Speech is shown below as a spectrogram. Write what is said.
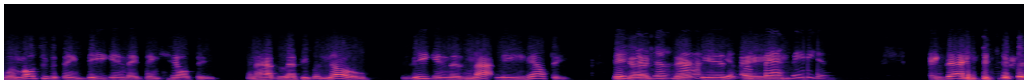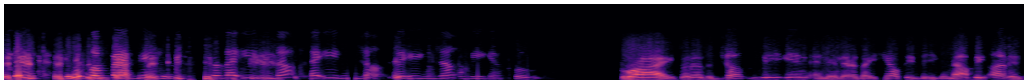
when most people think vegan, they think healthy, and I have to let people know vegan does not mean healthy sure because does there not. is it's some a fat vegans. exactly. It's some fat vegans because they eating junk. They eating junk. They eating junk vegan food. Right. So there's a junk vegan and then there's a healthy vegan. Now I'll be honest,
